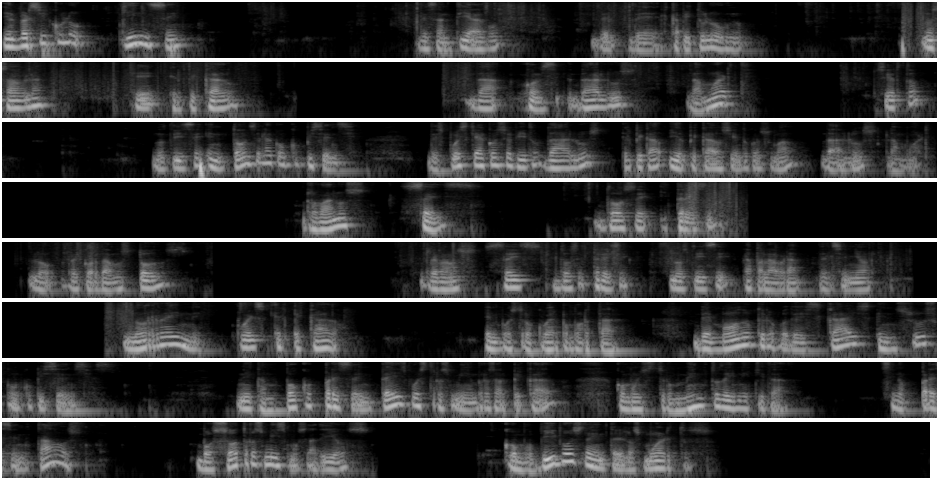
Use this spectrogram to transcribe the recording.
Y el versículo 15 de Santiago, del, capítulo 1, nos habla que el pecado da, da a luz la muerte. ¿cierto? Nos dice entonces la concupiscencia, después que ha concebido, da a luz el pecado y el pecado siendo consumado, da a luz la muerte. Romanos 6, 12 y 13, lo recordamos todos. Romanos 6, 12, 13 nos dice la palabra del Señor. No reine, pues, el pecado en vuestro cuerpo mortal, de modo que lo obedezcáis en sus concupiscencias. Ni tampoco presentéis vuestros miembros al pecado como instrumento de iniquidad, sino presentaos vosotros mismos a Dios como vivos de entre los muertos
